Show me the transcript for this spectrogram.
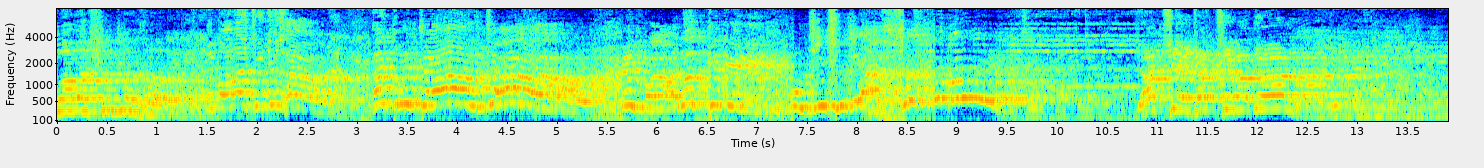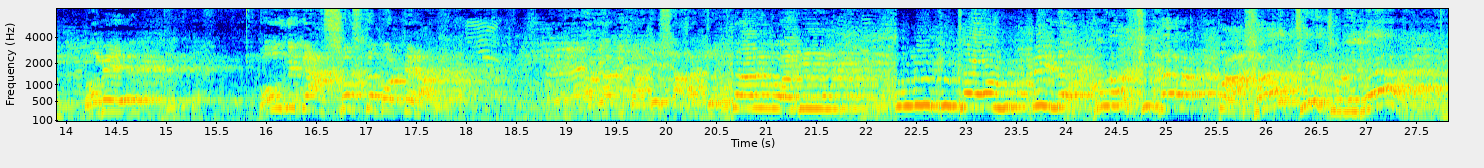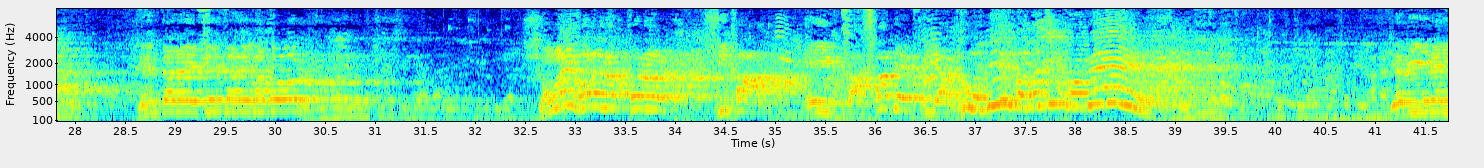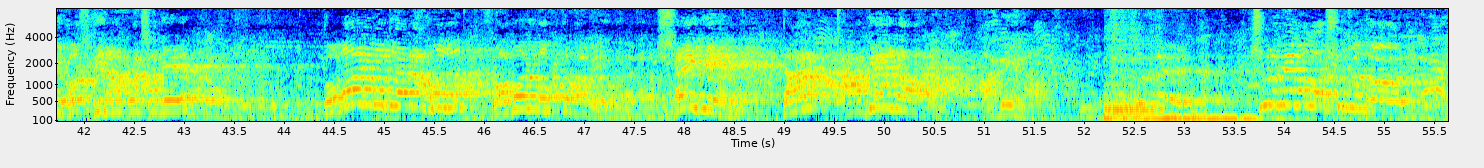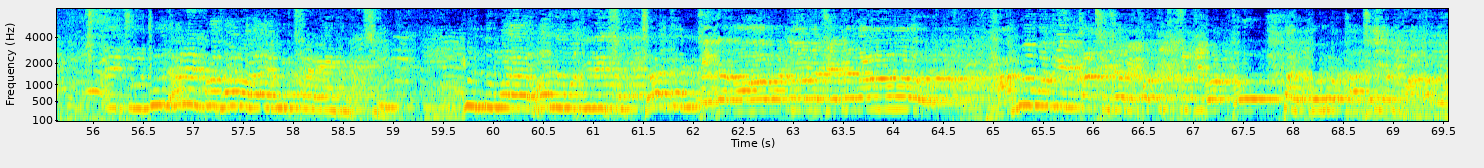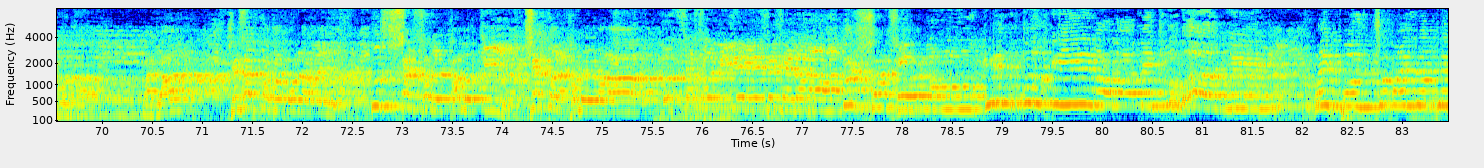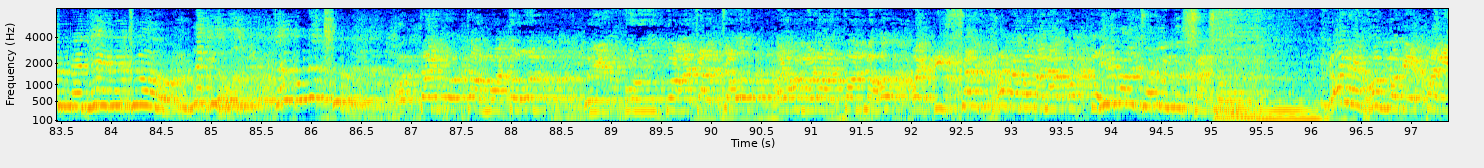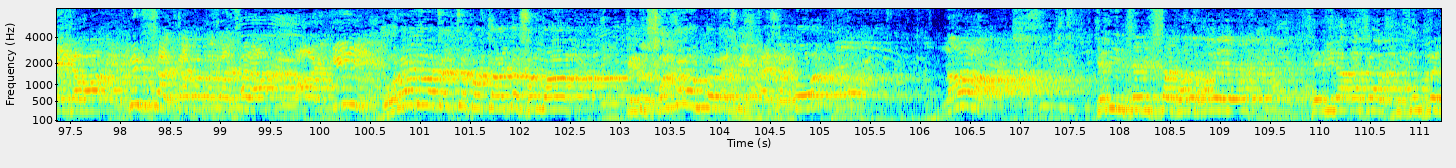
বাবা সূর্যধর বাবা হ্যাঁ তুমি যাও যাও। এই মা লক্ষ্মীকে বুঝিয়ে সুঝিয়ে আশ্বস্ত করবে যাচ্ছে যাচ্ছে বাদল। তবে বৌদিকে আশ্বস্ত করতে রাখবে তাকে আমি কাজে সাহায্য করব সময় হলে করার শিখা এই প্রাসাদে ফিরিয়া কবি বাবাজি কবি যেদিন এই হস্তিনা প্রাসাদে তোমার মতো রাহু কবল মুক্ত হবে সেই দিন তার আগে নয় আগে নয়। বাজার। সেসব কথা পরে হবে দুঃশাসনের খবর কি? সে তো এখন বিশ্বাসঘাত হবে। সেদিন আকাশে আর সুযোগ উঠবে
